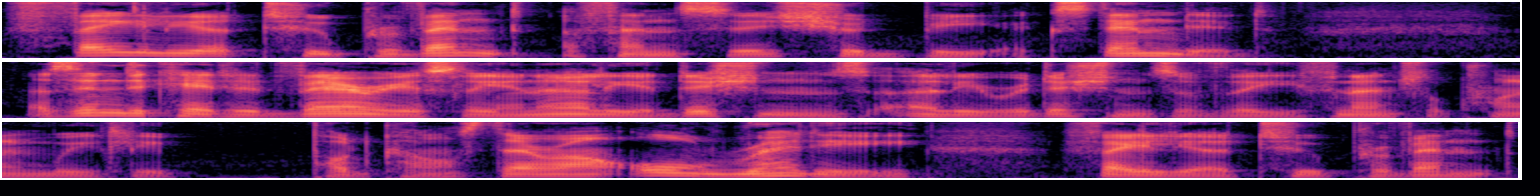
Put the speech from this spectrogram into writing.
failure to prevent offences should be extended. As indicated variously in early editions, earlier editions of the Financial Crime Weekly podcast, there are already failure to prevent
